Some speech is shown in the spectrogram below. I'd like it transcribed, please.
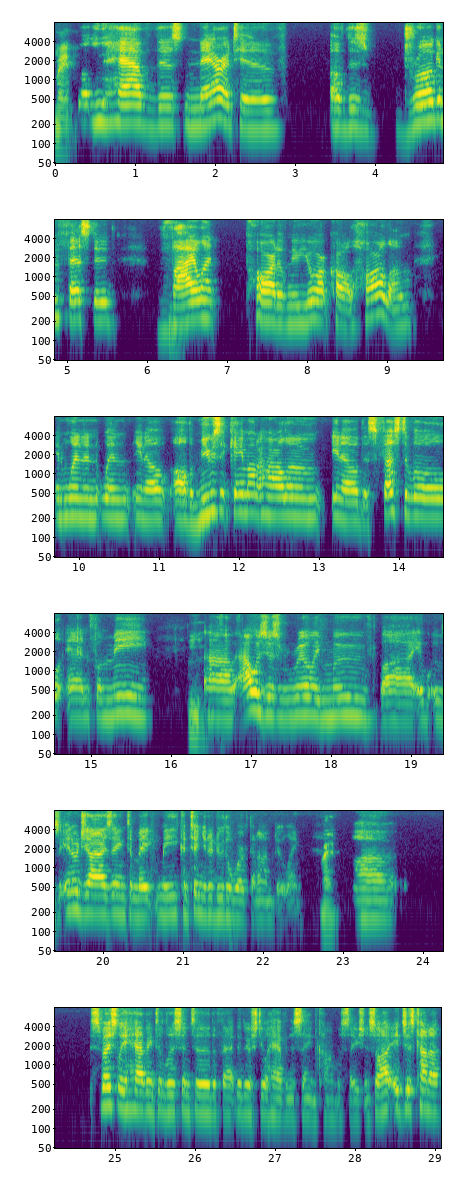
Right. But you have this narrative of this drug infested, violent part of New York called Harlem. And when when you know all the music came out of Harlem, you know this festival, and for me, mm. uh, I was just really moved by it, it. was energizing to make me continue to do the work that I'm doing. Right. Uh, especially having to listen to the fact that they're still having the same conversation. So I, it just kind of,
